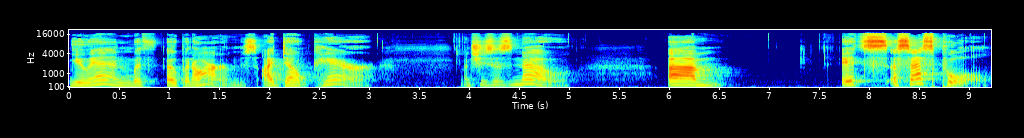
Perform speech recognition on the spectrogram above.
you in with open arms. I don't care. And she says, no. Um, it's a cesspool.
